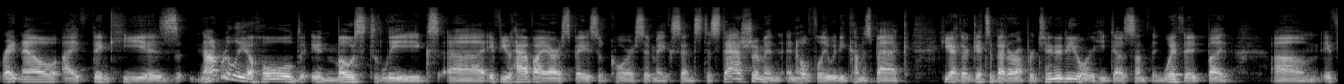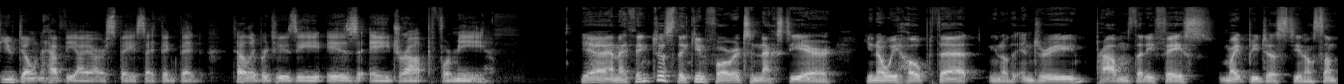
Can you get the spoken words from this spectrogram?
right now, I think he is not really a hold in most leagues. Uh, if you have IR space, of course, it makes sense to stash him. And, and hopefully when he comes back, he either gets a better opportunity or he does something with it. But um, if you don't have the IR space, I think that Tyler Bertuzzi is a drop for me. Yeah, and I think just thinking forward to next year, you know, we hope that you know the injury problems that he faced might be just you know some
